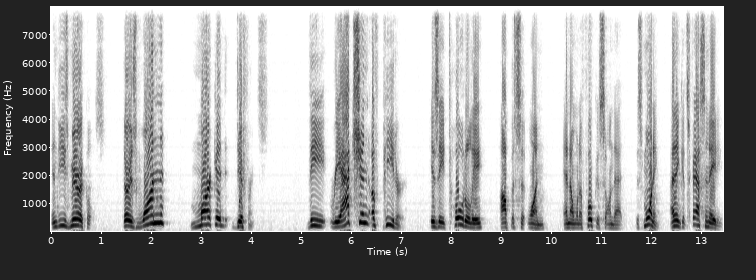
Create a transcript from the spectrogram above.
in these miracles, there is one marked difference. The reaction of Peter is a totally opposite one, and I want to focus on that this morning. I think it's fascinating.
